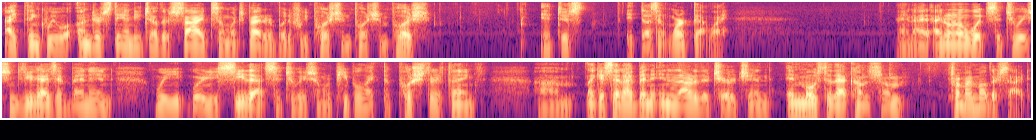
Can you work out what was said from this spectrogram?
I think we will understand each other's side so much better. But if we push and push and push, it just it doesn't work that way. And I, I don't know what situations you guys have been in where you, where you see that situation where people like to push their things. Um, like I said, I've been in and out of the church, and, and most of that comes from from my mother's side.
